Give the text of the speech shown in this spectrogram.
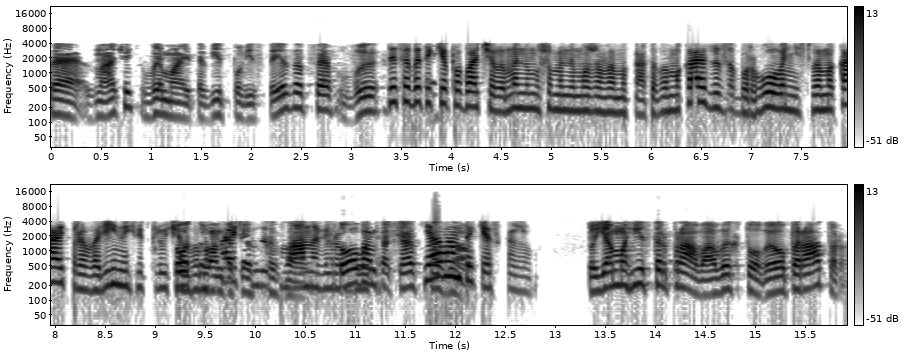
це значить, ви маєте відповісти за це в Де це ви таке побачили? Ми не що ми не можемо вимикати. Вимикають за заборгованість, вимикають при аварійних відключеннях, хто це вам таке планові Хто вам таке сказав? Я вам таке скажу. То я магістр права, а ви хто? Ви оператор?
